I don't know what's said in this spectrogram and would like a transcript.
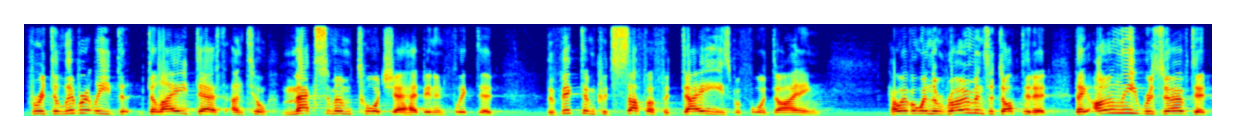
For it deliberately de- delayed death until maximum torture had been inflicted. The victim could suffer for days before dying. However, when the Romans adopted it, they only reserved it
